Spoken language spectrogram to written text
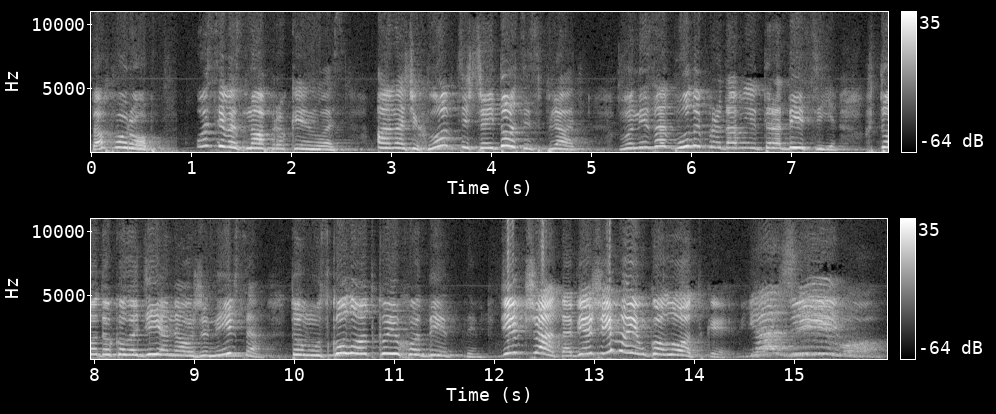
та хвороб. Ось і весна прокинулась, а наші хлопці ще й досі сплять. Вони забули про давні традиції. Хто до колодія не оженився, тому з колодкою ходити. Дівчата, в'яжімо їм колодки. В'яжімо!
